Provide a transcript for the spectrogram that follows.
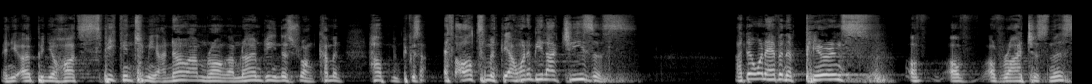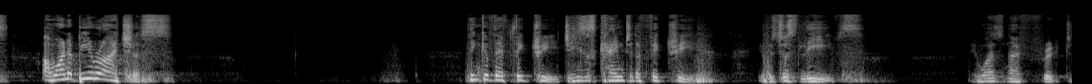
and you open your heart, speak into me. I know I'm wrong. I know I'm doing this wrong. Come and help me because ultimately I want to be like Jesus. I don't want to have an appearance of, of, of righteousness. I want to be righteous. Think of that fig tree. Jesus came to the fig tree. It was just leaves. There was no fruit.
